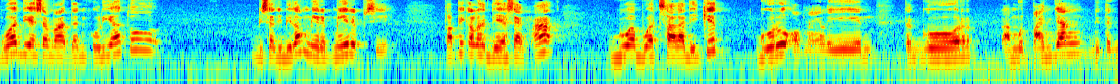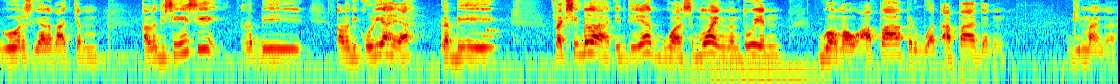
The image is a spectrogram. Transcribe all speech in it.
Gua di SMA dan kuliah tuh bisa dibilang mirip-mirip sih. Tapi kalau di SMA, gua buat salah dikit, guru omelin, tegur, rambut panjang ditegur segala macem. Kalau di sini sih lebih, kalau di kuliah ya lebih fleksibel lah. Intinya gua semua yang nentuin gua mau apa berbuat apa dan gimana.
